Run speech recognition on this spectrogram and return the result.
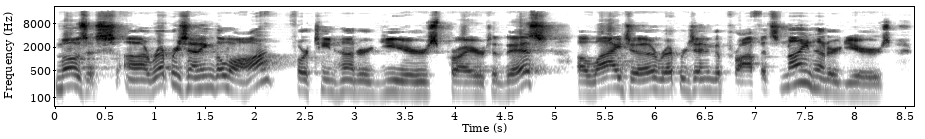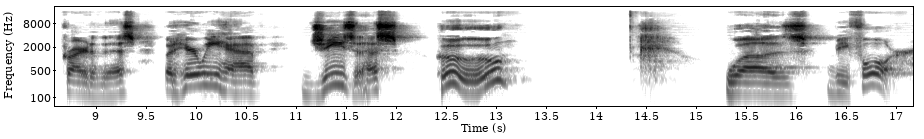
Moses, uh, representing the law, 1400 years prior to this. Elijah representing the prophets 900 years prior to this. But here we have Jesus who was before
